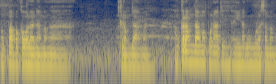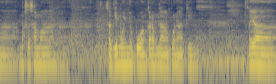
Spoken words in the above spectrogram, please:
magpapakawala ng mga karamdaman. Ang karamdaman po natin ay nagmumula sa mga masasama na sa demonyo po ang karamdaman po natin. Kaya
